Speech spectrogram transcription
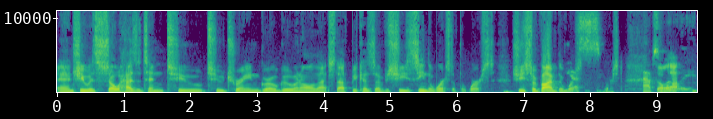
and she was so hesitant to to train Grogu and all that stuff because of she's seen the worst of the worst. She survived the worst Yes. the worst. Absolutely.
